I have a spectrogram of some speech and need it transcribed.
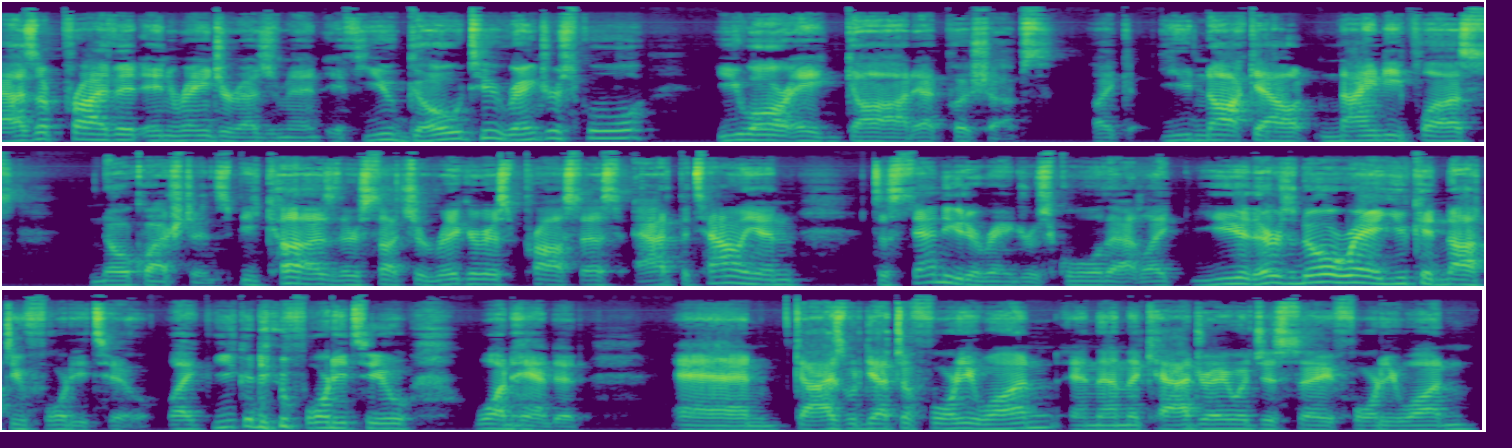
as a private in Ranger Regiment, if you go to Ranger School, you are a god at push-ups. Like you knock out 90 plus, no questions, because there's such a rigorous process at battalion to send you to Ranger School that like you there's no way you could not do 42. Like you could do 42 one-handed. And guys would get to 41 and then the cadre would just say 41,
